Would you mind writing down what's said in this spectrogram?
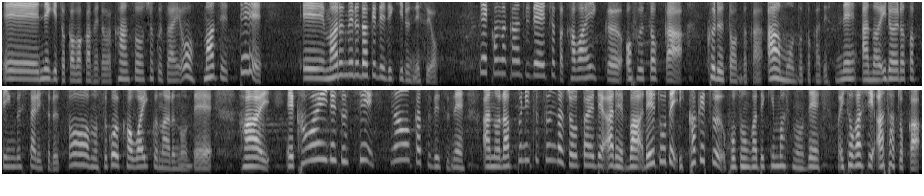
えーネギとかわかめとか乾燥食材を混ぜて、えー丸めるだけでできるんですよ。でこんな感じでちょっと可愛くお麩とかクルトンとかアーモンドとかですねあのいろいろトッピングしたりするともうすごい可愛くなるのではいえ可愛いですしなおかつですねあのラップに包んだ状態であれば冷凍で1ヶ月保存ができますので忙しい朝とか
